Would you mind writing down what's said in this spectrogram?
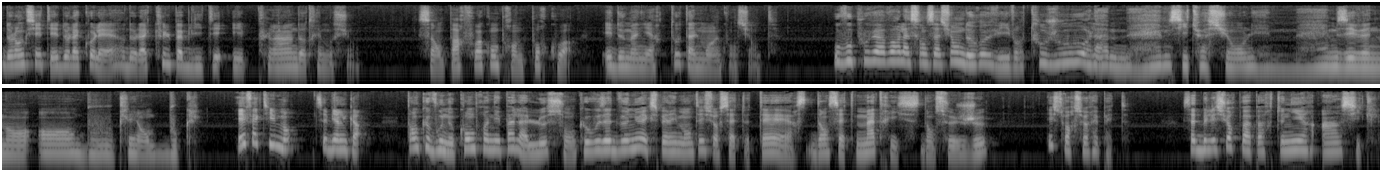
de l'anxiété, de la colère, de la culpabilité et plein d'autres émotions, sans parfois comprendre pourquoi et de manière totalement inconsciente où vous pouvez avoir la sensation de revivre toujours la même situation, les mêmes événements en boucle et en boucle. effectivement, c'est bien le cas. Tant que vous ne comprenez pas la leçon que vous êtes venu expérimenter sur cette terre, dans cette matrice, dans ce jeu, l'histoire se répète. Cette blessure peut appartenir à un cycle,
